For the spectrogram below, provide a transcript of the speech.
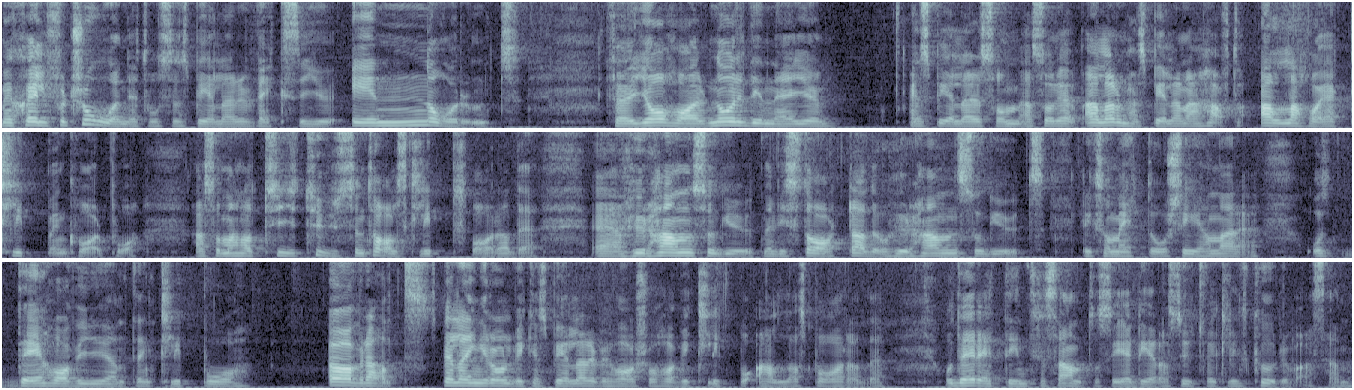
Men självförtroendet hos en spelare växer ju enormt. För jag har, Nordin är ju en spelare som, alltså alla de här spelarna har haft, alla har jag klippen kvar på. Alltså man har tusentals klipp sparade. Eh, hur han såg ut när vi startade och hur han såg ut liksom ett år senare. Och det har vi ju egentligen klipp på överallt. Spelar ingen roll vilken spelare vi har så har vi klipp på alla sparade. Och det är rätt intressant att se deras utvecklingskurva sen.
